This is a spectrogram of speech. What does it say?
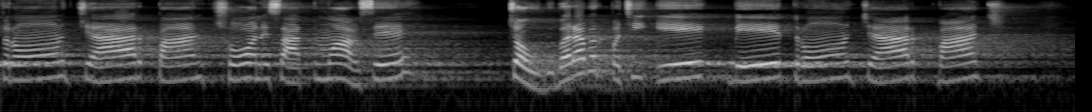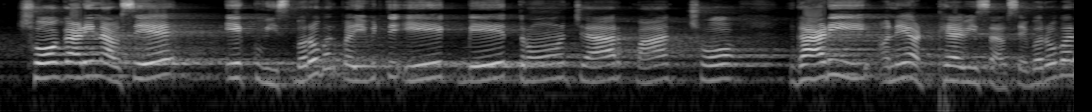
ત્રણ, ચાર, પાંચ, છ અને સાતમાં આવશે ચૌદ. બરાબર? પછી એક, બે, ત્રણ, ચાર, પાંચ, છ ગાડીને આવશે એકવીસ, બરાબર? એવી રીતે એક, બે, ત્રણ, ચાર, પાંચ, છ ગાડી અને અઠ્યાવીસ આવશે, બરાબર?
